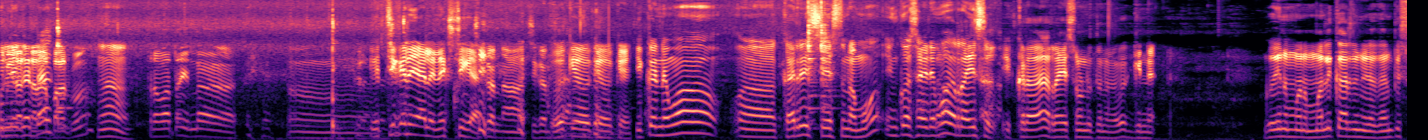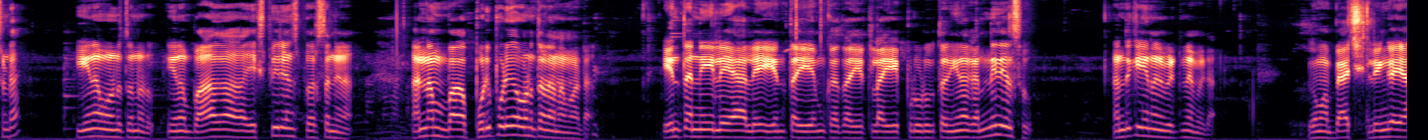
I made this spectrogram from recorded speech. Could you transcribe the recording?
ఉల్లిగడ్డ. ఆ. తర్వాత ఇలా చికెన్ వేయాలి నెక్స్ట్ ఇక. Chicken chicken okay okay okay. ఇక్కడనేమో కర్రీస్ చేస్తున్నాము. ఇంకో సైడ్ ఏమో రైస్. ఇక్కడ రైస్ వండుతున్నాడు ఒక గిన్నె. ఇగో మన మల్లికార్జున ఈడ కనిపిస్తుండా? ఈయన వండుతున్నాడు. ఈయన బాగా ఎక్స్పీరియన్స్ పర్సన్ ఈయన. అన్నం బాగా పొడి పొడిగా వండుతాడు అన్నమాట. ఎంత నీళ్ళు వేయాలి ఎంత ఏం కథ ఎట్లా ఎప్పుడు ఉడుకుతుంది ఈయనకు అన్నీ తెలుసు. అందుకే ఈయన పెట్టినాం ఈడ. ఇగో మా బ్యాచ్ లింగయ్య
